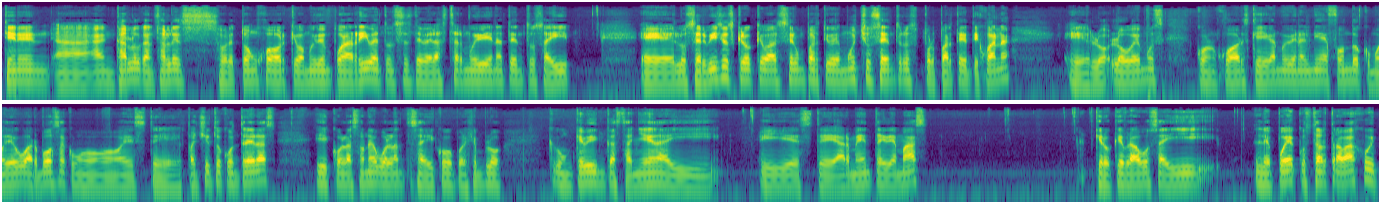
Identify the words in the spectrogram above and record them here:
tienen a, Carlos González, sobre todo un jugador que va muy bien por arriba, entonces deberá estar muy bien atentos ahí. Eh, los servicios creo que va a ser un partido de muchos centros por parte de Tijuana. Eh, lo, lo, vemos con jugadores que llegan muy bien al línea de fondo, como Diego Barbosa, como este Panchito Contreras, y con la zona de volantes ahí, como por ejemplo con Kevin Castañeda y, y este Armenta y demás. Creo que Bravos ahí le puede costar trabajo y,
